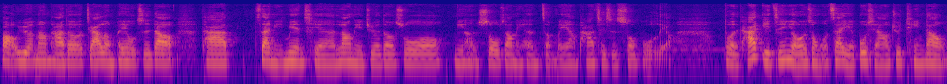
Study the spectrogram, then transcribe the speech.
抱怨，让他的家人朋友知道他在你面前让你觉得说你很受伤，你很怎么样，他其实受不了。对，他已经有一种我再也不想要去听到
